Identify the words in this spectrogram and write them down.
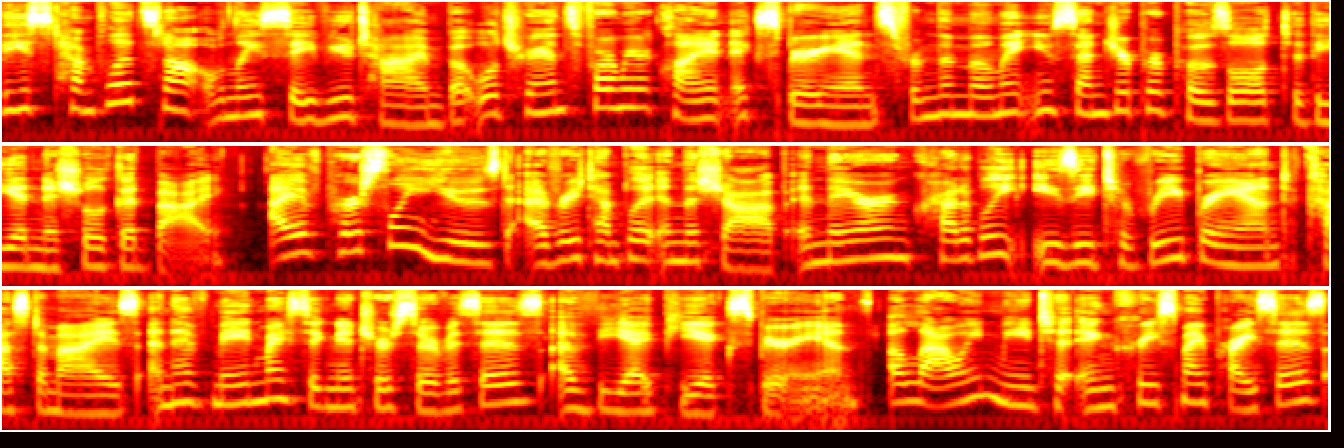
These templates not only save you time, but will transform your client experience from the moment you send your proposal to the initial goodbye. I have personally used every template in the shop, and they are incredibly easy to rebrand, customize, and have made my signature services a VIP experience, allowing me to increase my prices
